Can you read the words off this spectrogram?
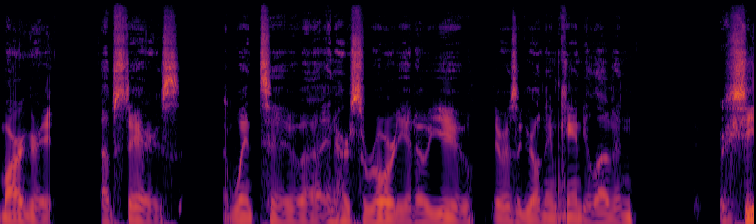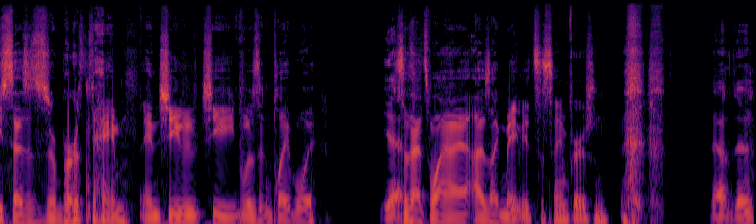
Margaret upstairs went to uh, in her sorority at OU. There was a girl named Candy Loving. She says it's her birth name, and she she was in Playboy. yes. So that's why I, I was like, maybe it's the same person. no, there's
